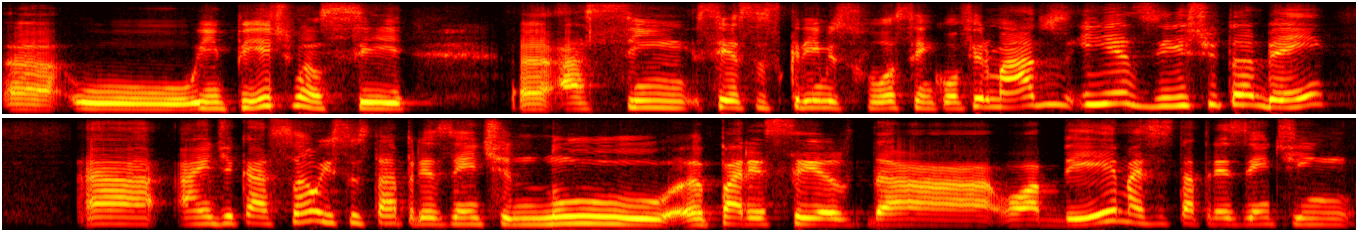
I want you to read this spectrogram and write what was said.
uh, o impeachment, se uh, assim, se esses crimes fossem confirmados, e existe também a, a, indicação, isso está presente no uh, parecer da OAB, mas está presente em,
